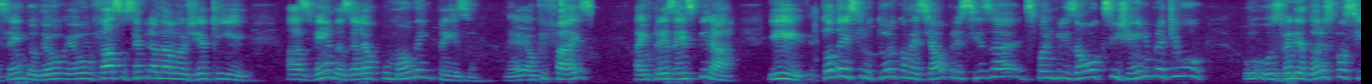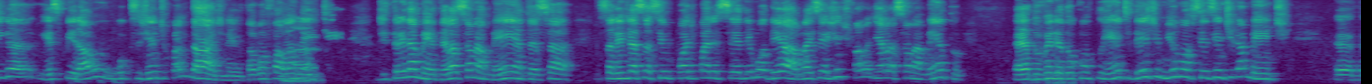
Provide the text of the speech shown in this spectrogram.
sem dúvida. Eu, eu, faço sempre a analogia que as vendas ela é o pulmão da empresa, né? é o que faz a empresa respirar. E toda a estrutura comercial precisa disponibilizar um oxigênio para que o, o, os vendedores consigam respirar um oxigênio de qualidade. Né? Eu estava falando uhum. aí de, de, treinamento, relacionamento, essa, essa linha de assassino pode parecer demodé, ah, mas a gente fala de relacionamento é, do vendedor com o cliente desde 1900 antigamente. É,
